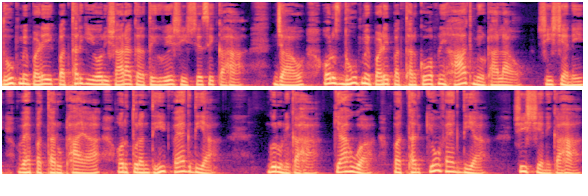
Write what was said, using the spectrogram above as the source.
धूप में पड़े एक पत्थर की ओर इशारा करते हुए शिष्य से कहा, जाओ और उस धूप में पड़े पत्थर को अपने हाथ में उठा लाओ। शिष्य ने वह पत्थर उठाया और तुरंत ही फेंक दिया। गुरु ने कहा, क्या हुआ? पत्थर क्यों फेंक दिया? शिष्य ने कहा,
